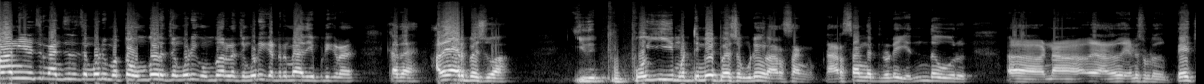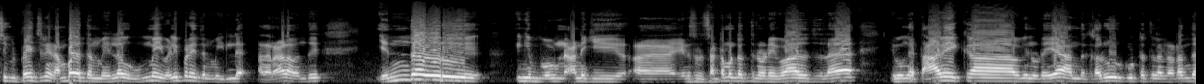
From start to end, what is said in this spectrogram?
வாங்கி வச்சிருக்க அஞ்சு லட்சம் கோடி மொத்தம் ஒன்பது லட்சம் கோடி ஒன்பது லட்சம் கோடி கட்டுறமே அது எப்படி கதை. அதை யார் பேசுவா? இது பொய் மட்டுமே பேசக்கூடிய ஒரு அரசாங்கம். இந்த அரசாங்கத்தினுடைய எந்த ஒரு நான் அதாவது என்ன சொல்றது பேச்சுக்கு பேச்சுலேயும் நம்பகத்தன்மை இல்லை ஒரு உண்மை வெளிப்படைத்தன்மை இல்லை. அதனால வந்து எந்த ஒரு இங்க அன்னைக்கு என்ன சொல்ற சட்டமன்றத்தினுடைய விவாதத்துல இவங்க தாவேக்காவினுடைய அந்த கரூர் கூட்டத்தில் நடந்த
